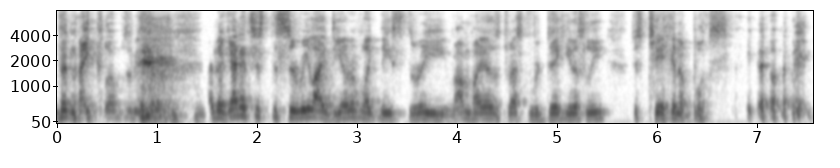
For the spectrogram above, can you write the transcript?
the nightclubs and stuff. and again, it's just the surreal idea of like these three vampires dressed ridiculously, just taking a bus. You know I mean?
